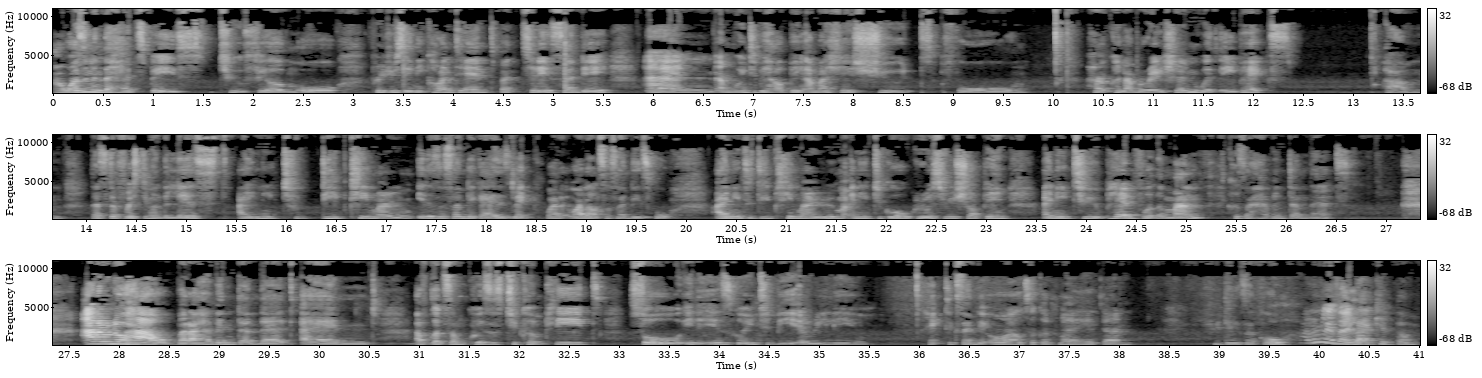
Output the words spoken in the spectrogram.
i wasn't in the headspace to film or produce any content but today's sunday and i'm going to be helping amashe shoot for her collaboration with apex um that's the first thing on the list i need to deep clean my room it is a sunday guys like what what else are sundays for I need to deep clean my room. I need to go grocery shopping. I need to plan for the month because I haven't done that. I don't know how, but I haven't done that. And I've got some quizzes to complete. So it is going to be a really hectic Sunday. Oh, I also got my hair done a few days ago. I don't know if I like it though.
